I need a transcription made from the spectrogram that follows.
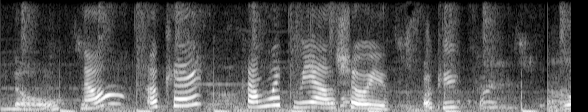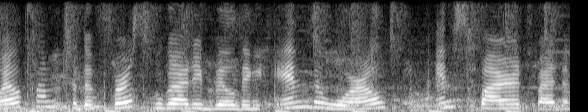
No. No? Okay. Come with me, I'll show you. Okay, fine. Welcome to the first Bugatti building in the world, inspired by the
